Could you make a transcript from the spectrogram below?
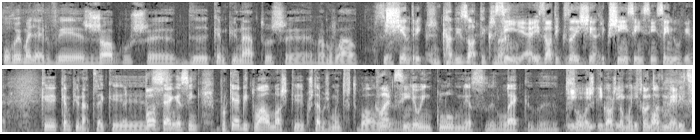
O Rui Malheiro vê jogos uh, de campeonatos, uh, vamos lá... Excêntricos. Um bocado exóticos, não é? Sim, exóticos ou excêntricos, sim, sim, sim, sem dúvida. Que campeonatos é que Posso... segue assim? Porque é habitual, nós que gostamos muito de futebol, claro que sim. e eu incluo nesse leque de pessoas e, que e, gostam e, muito de futebol. Todo mérito.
